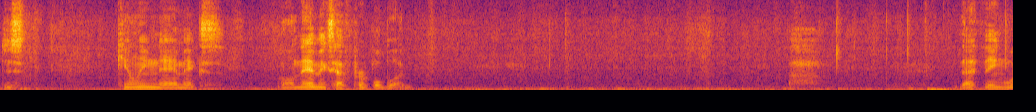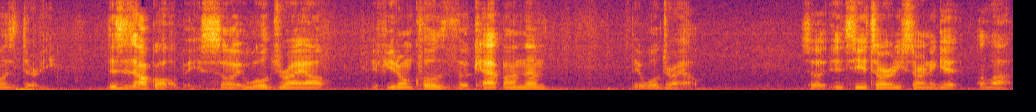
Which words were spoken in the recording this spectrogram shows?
just killing Nameks. Well, Nameks have purple blood. that thing was dirty. This is alcohol based, so it will dry out. If you don't close the cap on them, they will dry out. So you see it's already starting to get a lot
